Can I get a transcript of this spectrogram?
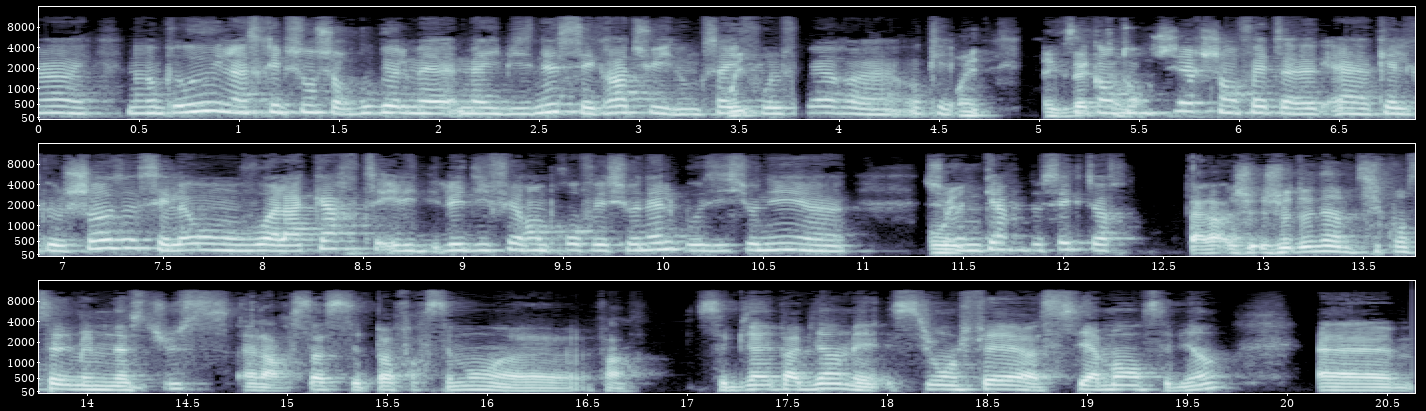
Ah oui. Donc oui, l'inscription sur Google My Business c'est gratuit, donc ça il faut le faire. Euh, ok. Oui, exactement. quand on cherche en fait euh, quelque chose, c'est là où on voit la carte et les, différents professionnels positionnés euh, sur une carte de secteur. Alors je, je vais donner un petit conseil, même une astuce. Alors ça c'est pas forcément, enfin c'est bien et pas bien, mais si on le fait euh, sciemment, c'est bien. Euh,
